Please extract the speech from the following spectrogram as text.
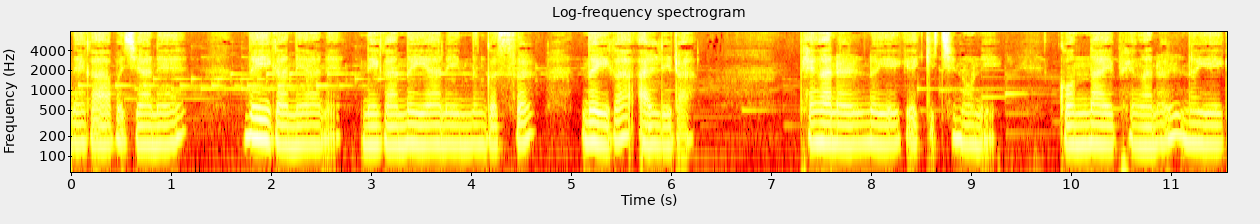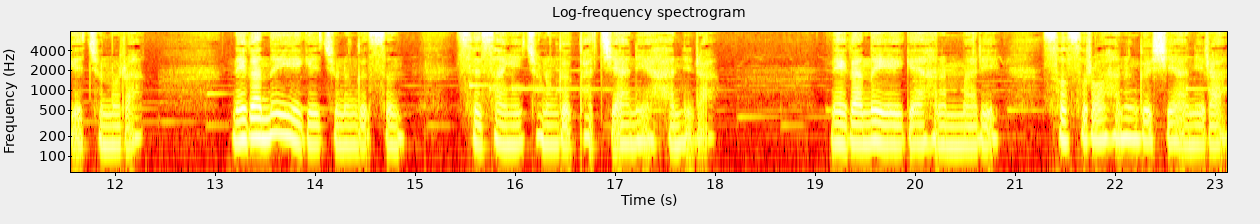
내가 아버지 안에 너희가 내 안에 내가 너희 안에 있는 것을 너희가 알리라. 평안을 너희에게 끼치노니 곧 나의 평안을 너희에게 주노라. 내가 너희에게 주는 것은 세상이 주는 것 같지 아니하니라. 내가 너희에게 하는 말이 스스로 하는 것이 아니라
